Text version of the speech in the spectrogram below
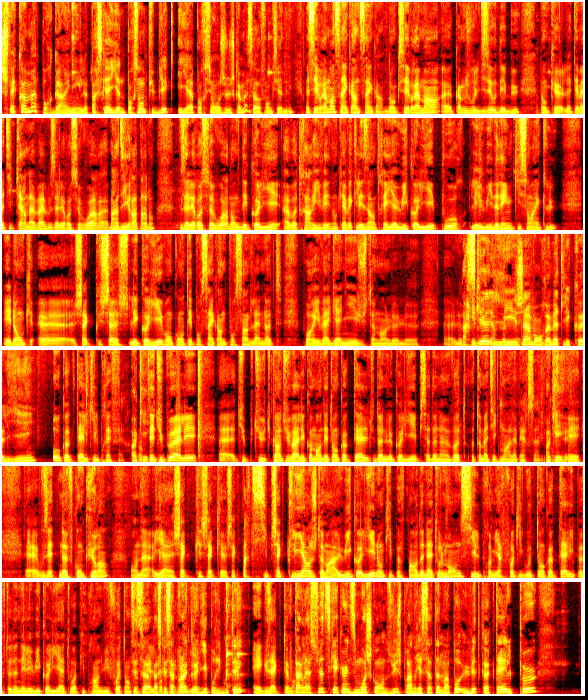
Je fais comment pour gagner, là? Parce qu'il y a une portion publique et il y a la portion juge. Comment ça va fonctionner? Mais c'est vraiment 50-50. Donc c'est vraiment, euh, comme je vous le disais au début, donc euh, la thématique carnaval, vous allez recevoir euh, Mardi Gras, pardon, vous allez recevoir donc des colliers à votre arrivée. Donc avec les entrées, il y a huit colliers pour les huit drinks qui sont inclus. Et donc euh, chaque, chaque- les colliers vont compter pour 50% de la note pour arriver à gagner justement le le, euh, le Parce prix que les gens vont remettre les colliers. Au cocktail qu'ils préfèrent. Ok. Donc, tu peux aller, euh, tu, tu, quand tu vas aller commander ton cocktail, tu donnes le collier, puis ça donne un vote automatiquement à la personne. Ok. Donc, c'est, euh, vous êtes neuf concurrents. On a, il y a chaque chaque chaque participe, chaque client justement a huit colliers, donc ils peuvent pas en donner à tout le monde. Si la première fois qu'ils goûtent ton cocktail, ils peuvent te donner les huit colliers à toi, puis prendre huit fois ton C'est cocktail. ça, parce que ça prend un collier pour y goûter. Exactement. Et par la suite, si quelqu'un dit, moi, je conduis, je prendrai certainement pas huit cocktails, peut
